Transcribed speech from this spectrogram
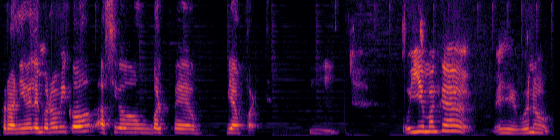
Pero a nivel económico ha sido un golpe bien fuerte. Mm. Oye, Maca, eh, bueno,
